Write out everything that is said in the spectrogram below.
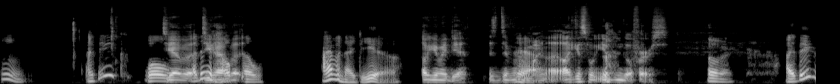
Hmm. I think. Well, Do you have a- I think do you it have helped a- have an idea. I'll give you an idea. It's different Yeah. from mine. I I guess you can go first. Okay. I think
